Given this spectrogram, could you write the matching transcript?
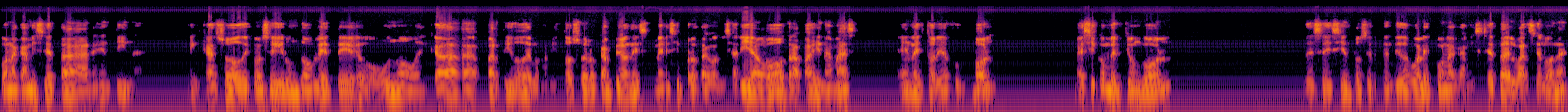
con la camiseta argentina. En caso de conseguir un doblete o uno en cada partido de los amistosos de los campeones, Messi protagonizaría otra página más en la historia del fútbol. Messi convirtió un gol de 672 goles con la camiseta del Barcelona,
